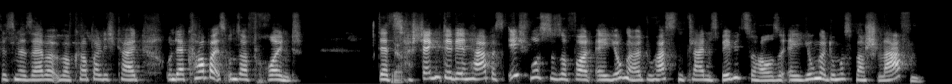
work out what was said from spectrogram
wissen wir selber, über Körperlichkeit. Und der Körper ist unser Freund. Der ja. schenkt dir den Herpes. Ich wusste sofort, ey Junge, du hast ein kleines Baby zu Hause. Ey Junge, du musst mal schlafen.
